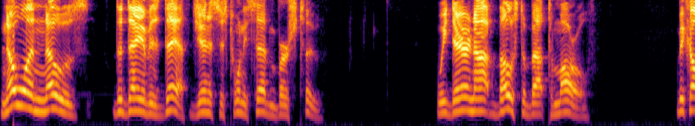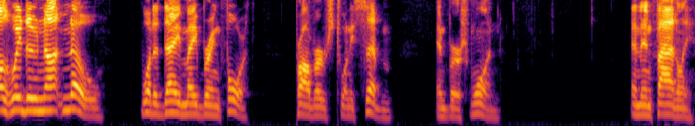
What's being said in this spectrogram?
No one knows the day of his death, Genesis 27, verse 2. We dare not boast about tomorrow, because we do not know what a day may bring forth. Proverbs 27 and verse 1. And then finally,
